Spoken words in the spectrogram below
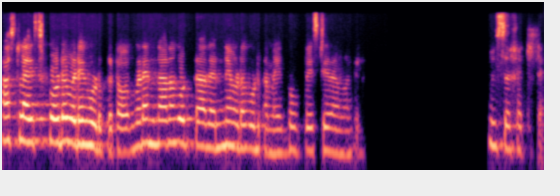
ആ സ്ലൈസ് കോഡ് ഇവിടെയും കൊടുക്കട്ടോ ഇവിടെ എന്താണ് കൊടുത്തത് അതന്നെ ഇവിടെ കൊടുത്താൽ മതി. പേസ്റ്റ് ചെയ്താൽ മതി. മിസ് എഫക്റ്റ്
